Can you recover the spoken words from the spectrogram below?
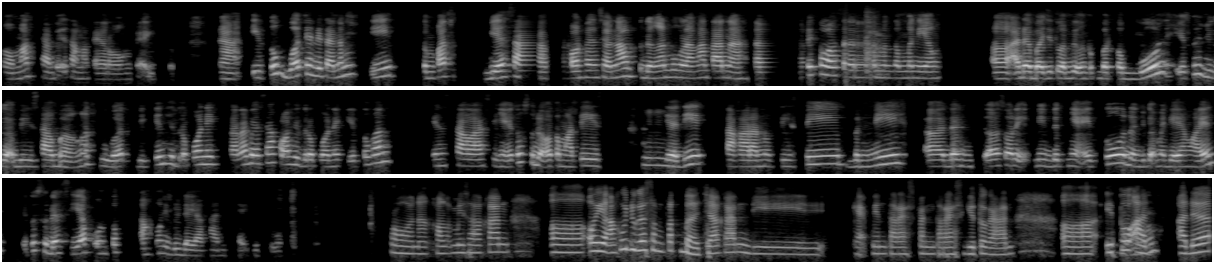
tomat, cabai sama terong kayak gitu. Nah, itu buat yang ditanam di tempat biasa konvensional dengan menggunakan tanah. Tapi kalau teman-teman yang uh, ada budget lebih untuk berkebun, itu juga bisa banget buat bikin hidroponik. Karena biasanya kalau hidroponik itu kan instalasinya itu sudah otomatis. Hmm. Jadi takaran nutrisi, benih uh, dan uh, sorry bibitnya itu dan juga media yang lain itu sudah siap untuk langsung dibudidayakan kayak gitu. Oh, nah kalau misalkan, uh, oh ya aku juga sempat baca kan di kayak Pinterest Pinterest gitu kan, uh, itu mm -hmm. ad, ada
